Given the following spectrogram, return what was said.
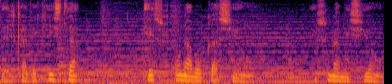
del catequista es una vocación, es una misión.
